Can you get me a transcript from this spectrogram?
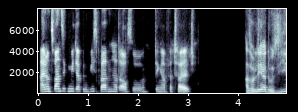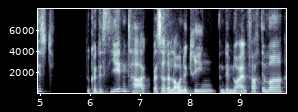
21 Meetup in Wiesbaden hat auch so Dinger verteilt. Also Lea, du siehst, du könntest jeden Tag bessere Laune kriegen, indem du einfach immer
